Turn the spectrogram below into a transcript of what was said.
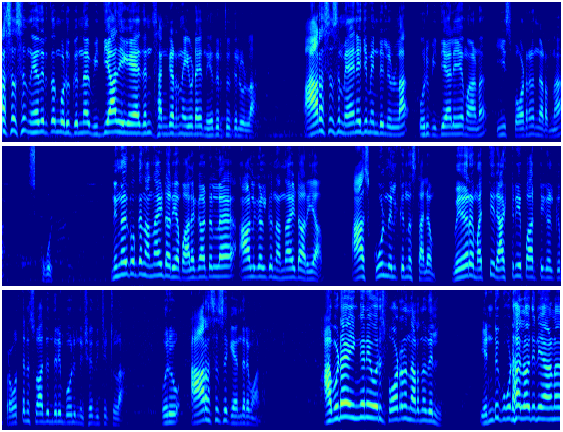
എസ് എസ് നേതൃത്വം കൊടുക്കുന്ന വിദ്യാനികേതൻ സംഘടനയുടെ നേതൃത്വത്തിലുള്ള ആർ എസ് എസ് മാനേജ്മെന്റിലുള്ള ഒരു വിദ്യാലയമാണ് ഈ സ്ഫോടനം നടന്ന സ്കൂൾ. നിങ്ങൾക്കൊക്കെ നന്നായിട്ട് അറിയാം പാലക്കാട്ടിലെ ആളുകൾക്ക് നന്നായിട്ട് അറിയാം. ആ സ്കൂൾ നിൽക്കുന്ന സ്ഥലം വേറെ മറ്റ് രാഷ്ട്രീയ പാർട്ടികൾക്ക് പ്രവർത്തന സ്വാതന്ത്ര്യം പോലും നിഷേധിച്ചിട്ടുള്ള ഒരു ആർ എസ് എസ് കേന്ദ്രമാണ്. അവിടെ ഇങ്ങനെ ഒരു സ്ഫോടനം നടന്നതിൽ എന്ത് ഗൂഢാലോചനയാണ്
